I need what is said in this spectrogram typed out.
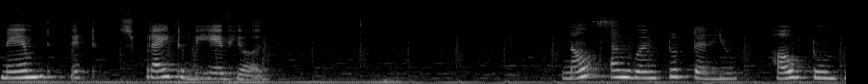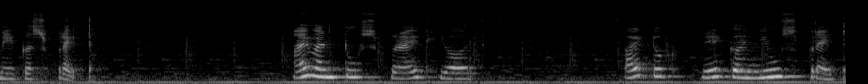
named it Sprite Behavior. Now I'm going to tell you how to make a sprite. I went to sprite here. Make a new sprite.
